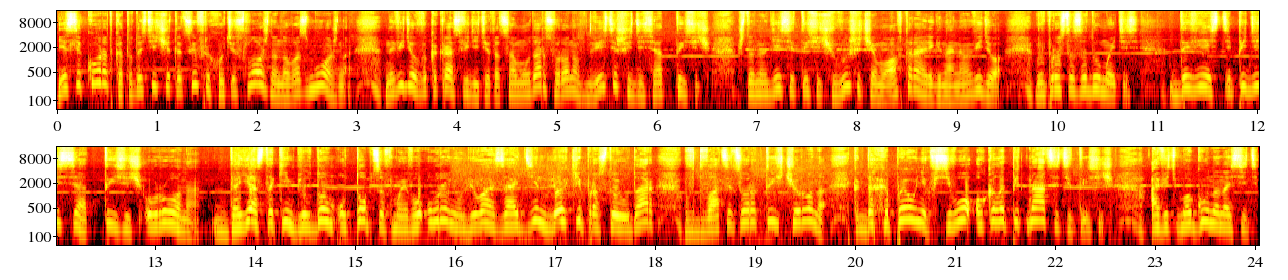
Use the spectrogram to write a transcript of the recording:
Если коротко, то достичь этой цифры хоть и сложно, но возможно. На видео вы как раз видите этот самый удар с уроном в 260 тысяч, что на 10 тысяч выше, чем у автора оригинального видео. Вы просто задумайтесь, 250 тысяч урона. Да я с таким билдом у топцев моего уровня убиваю за один легкий простой удар в 20-40 тысяч урона, когда хп у них всего около 15 тысяч. А ведь могу наносить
